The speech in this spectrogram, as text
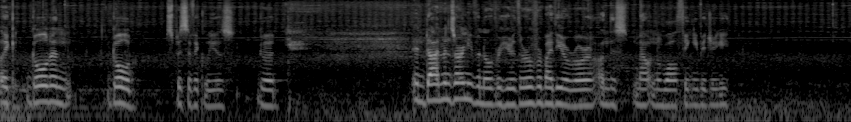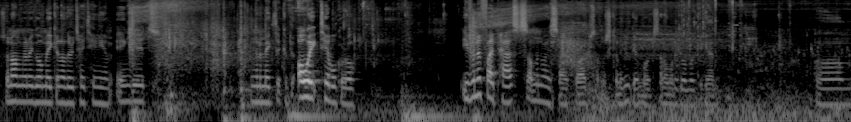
Like, gold and gold specifically is good. And diamonds aren't even over here. They're over by the Aurora on this mountain wall thingy bajiggy. So now I'm gonna go make another titanium ingot. I'm gonna make the Oh wait, table coral. Even if I passed some in my Cyclops, I'm just gonna go get more because I don't want to go look again. Um,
